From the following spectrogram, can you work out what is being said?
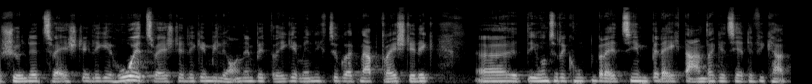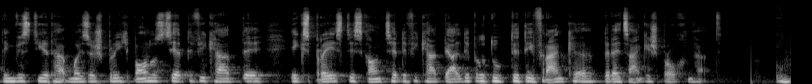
schöne zweistellige, hohe zweistellige Millionenbeträge, wenn nicht sogar knapp dreistellig, die unsere Kunden bereits im Bereich der Anlagezertifikate investiert haben. Also sprich Bonuszertifikate, Express, das Ganze Zertifikate, all die Produkte, die Frank äh, bereits angesprochen hat. Und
